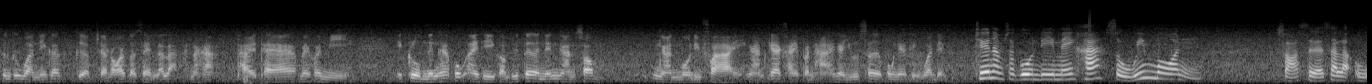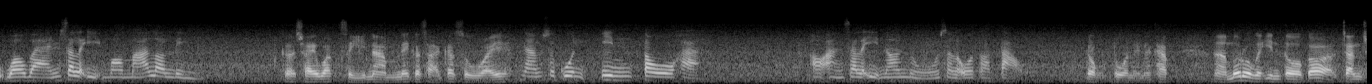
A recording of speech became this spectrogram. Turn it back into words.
ซึ่งทุกวันนี้ก็เกือบจะร้อยเปอร์เซ็นต์แล้วล่ะนะฮะไทยแท้ไม่ค่อยมี อีกกลุ่มหนึ่งฮะพวกไอทีคอมพิวเตอร์เน้นงานซ่อมงาน modify งานแก้ไขปัญหาให้กับ user พวกนี้ถือว่าเด่นชื่อนามสกุลดีไหมคะสุวิมลสอเสือสระอุวอแหวนสระอิมอม้าลอลิง ก็ใช้วักสีนำเลขศาสตร์ก็สวย นามสกุลอินโตค่ะ เอาอ่างสระอินอนหนูสระโอต่อเต่า ตรงตัวเลยนะครับ เอ่อเมื่อรวมกับอินโตก็จันทร์โช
